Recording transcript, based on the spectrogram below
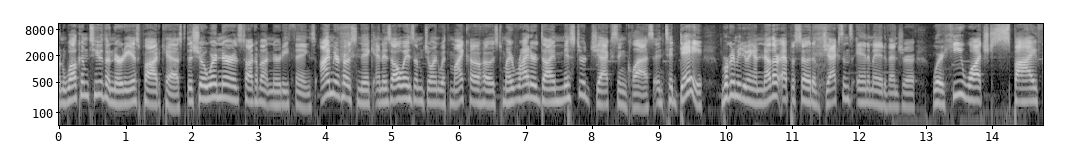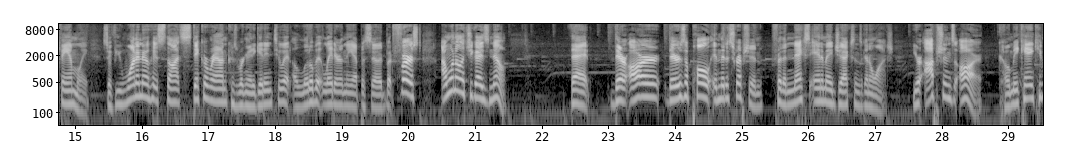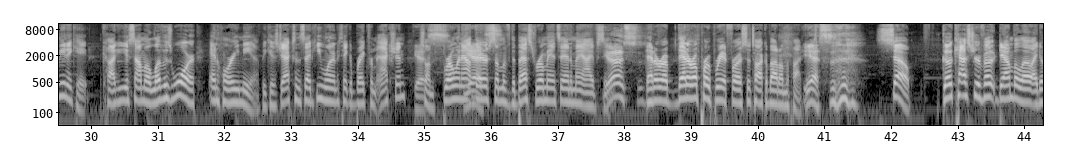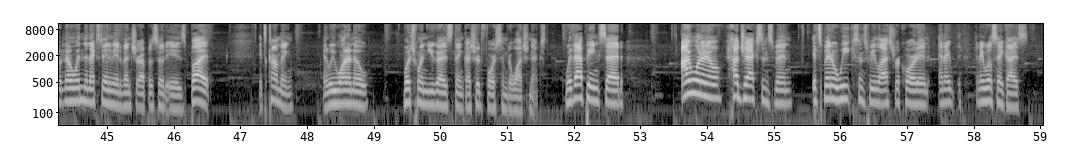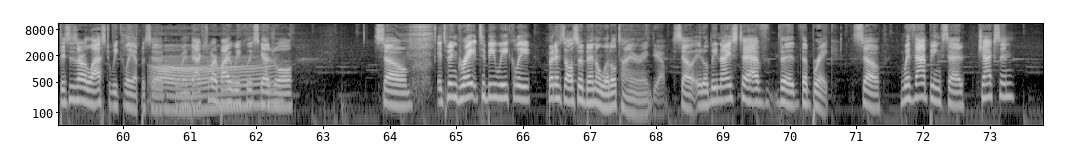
And welcome to the Nerdiest Podcast, the show where nerds talk about nerdy things. I'm your host Nick, and as always, I'm joined with my co-host, my ride or die, Mr. Jackson Glass. And today we're going to be doing another episode of Jackson's anime adventure, where he watched Spy Family. So if you want to know his thoughts, stick around because we're going to get into it a little bit later in the episode. But first, I want to let you guys know that there are there's a poll in the description for the next anime Jackson's going to watch. Your options are Komi Can't Communicate, Kaguya-sama Love is War, and Horimiya, because Jackson said he wanted to take a break from action. So I'm throwing out there some of the best romance anime I've seen. Yes. That are that are appropriate for us to talk about on the podcast. Yes. So, go cast your vote down below. I don't know when the next anime adventure episode is, but it's coming, and we want to know which one you guys think I should force him to watch next. With that being said, I want to know how Jackson's been. It's been a week since we last recorded, and I and I will say, guys, this is our last weekly episode. We're going back to our bi-weekly schedule. So, it's been great to be weekly, but it's also been a little tiring. Yeah. So it'll be nice to have the the break. So with that being said, Jackson,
